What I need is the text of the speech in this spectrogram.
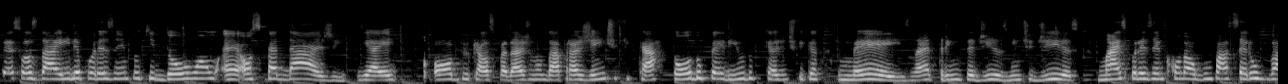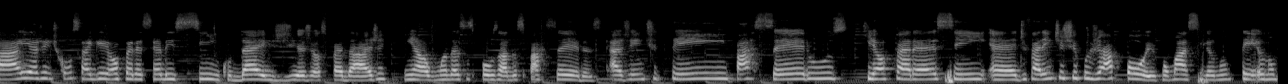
pessoas da ilha, por exemplo, que doam é, hospedagem. E aí, óbvio que a hospedagem não dá pra gente ficar todo o período, porque a gente fica um mês, né? 30 dias, 20 dias. Mas, por exemplo, quando algum parceiro vai, a gente consegue oferecer ali 5, 10 dias de hospedagem em alguma dessas pousadas parceiras. A gente tem parceiros que oferecem é, diferentes tipos de apoio, como assim, eu não tenho, eu não,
